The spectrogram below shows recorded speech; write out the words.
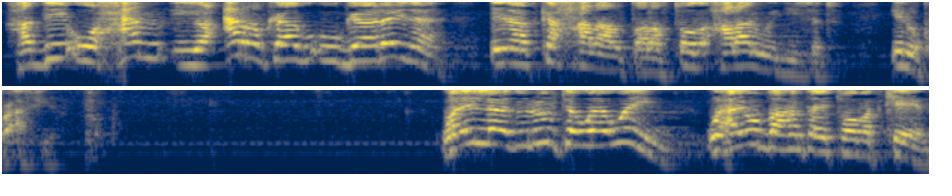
haddii uu xan iyo carabkaagu uu gaadhayna inaad ka xalaal dalabtood xalaal weydiisato inuu ku cafiyo wa ilaa dunuubta waaweyn waxay u baahan tahay toobadkeen.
